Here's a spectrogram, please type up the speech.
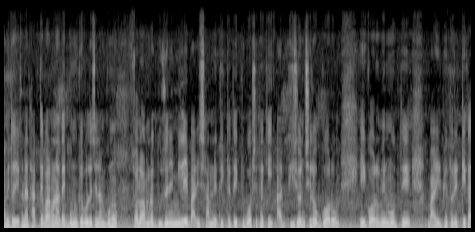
আমি তো এখানে থাকতে পারব না, তাই বুনুকে বলেছিলাম, বুনু, চলো আমরা দুজনে মিলে বাড়ির সামনের দিকটাতে একটু বসে থাকি। আর ভীষণ ছিল গরম, এই গরমের মধ্যে বাড়ির ভেতরে টেকা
